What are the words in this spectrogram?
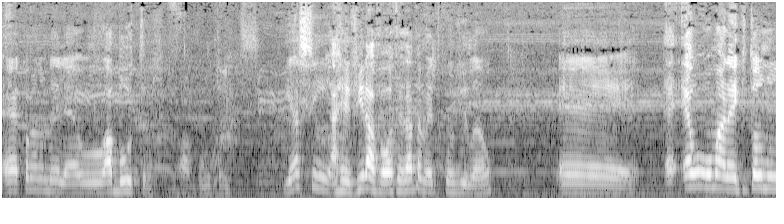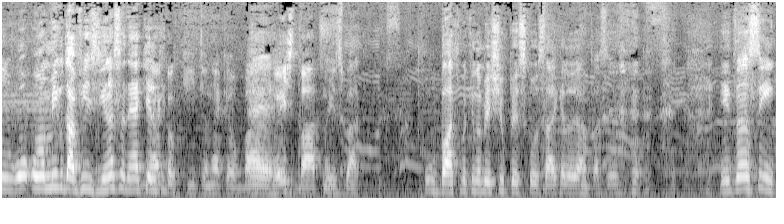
É, como é o nome dele? É o Abutre. O Abutre. E assim, a reviravolta exatamente com o vilão. É, É, é o Homem-Aranha que todo mundo. O, o amigo da vizinhança, né? Aquele que, Michael Keaton, né? Que é o, Ba- É. o ex-Batman. o ex-Batman. O Batman que não mexia o pescoço, sabe? Aquele olhava pra cima. Então, assim.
